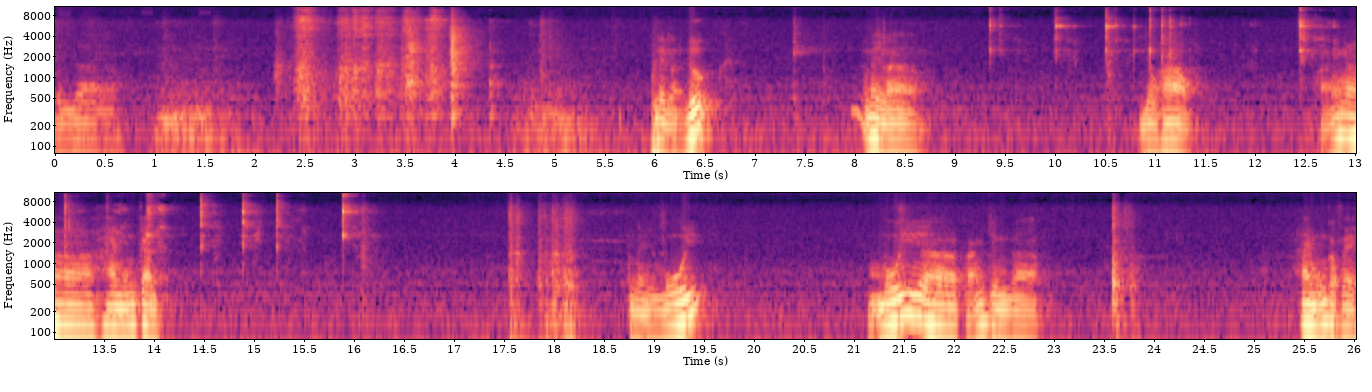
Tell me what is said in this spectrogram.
mình uh, này là nước cái này là dầu hào khoảng ờ, hai muỗng canh. Này muối khoảng chừng ờ, hai muỗng cà phê.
